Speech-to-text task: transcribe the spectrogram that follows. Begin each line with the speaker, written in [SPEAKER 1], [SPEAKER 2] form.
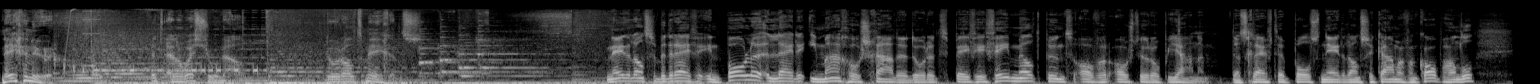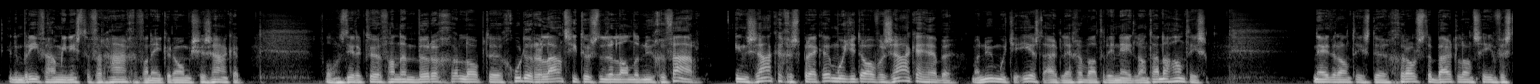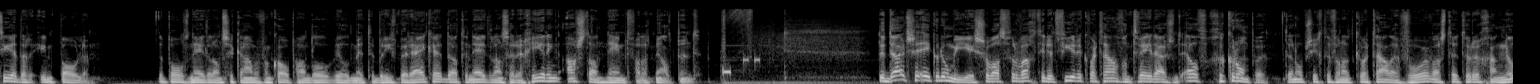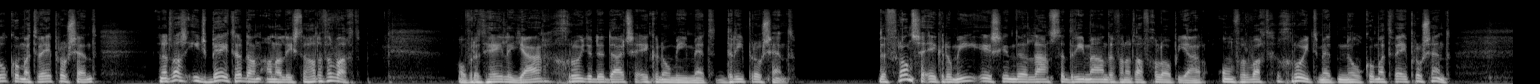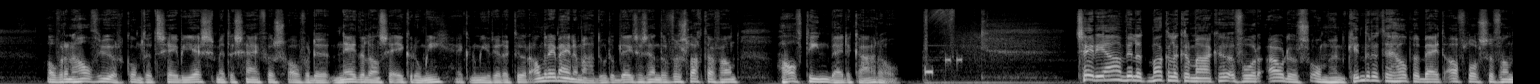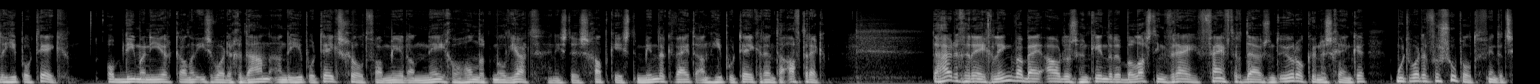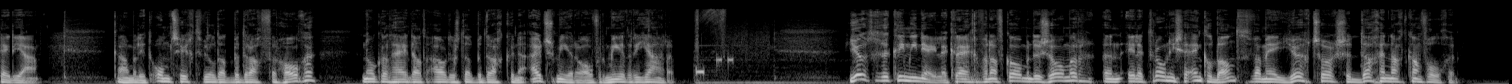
[SPEAKER 1] 9 uur. Het NOS-journaal. Door Alt Megens.
[SPEAKER 2] Nederlandse bedrijven in Polen lijden imagoschade door het PVV-meldpunt over Oost-Europeanen. Dat schrijft de Pools-Nederlandse Kamer van Koophandel in een brief aan minister Verhagen van Economische Zaken. Volgens directeur Van den Burg loopt de goede relatie tussen de landen nu gevaar. In zakengesprekken moet je het over zaken hebben, maar nu moet je eerst uitleggen wat er in Nederland aan de hand is. Nederland is de grootste buitenlandse investeerder in Polen. De Pools-Nederlandse Kamer van Koophandel wil met de brief bereiken... dat de Nederlandse regering afstand neemt van het meldpunt. De Duitse economie is zoals verwacht in het vierde kwartaal van 2011 gekrompen. Ten opzichte van het kwartaal ervoor was de teruggang 0,2 procent. En dat was iets beter dan analisten hadden verwacht. Over het hele jaar groeide de Duitse economie met 3 procent. De Franse economie is in de laatste drie maanden van het afgelopen jaar onverwacht gegroeid met 0,2 procent. Over een half uur komt het CBS met de cijfers over de Nederlandse economie. Economieredacteur André Meijnema doet op deze zender verslag daarvan half tien bij de KRO. Het CDA wil het makkelijker maken voor ouders om hun kinderen te helpen bij het aflossen van de hypotheek. Op die manier kan er iets worden gedaan aan de hypotheekschuld van meer dan 900 miljard... en is de schatkist minder kwijt aan hypotheekrenteaftrek. De huidige regeling, waarbij ouders hun kinderen belastingvrij 50.000 euro kunnen schenken, moet worden versoepeld, vindt het CDA. Kamerlid Omtzigt wil dat bedrag verhogen en ook wil hij dat ouders dat bedrag kunnen uitsmeren over meerdere jaren. Jeugdige criminelen krijgen vanaf komende zomer een elektronische enkelband waarmee jeugdzorg ze dag en nacht kan volgen.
